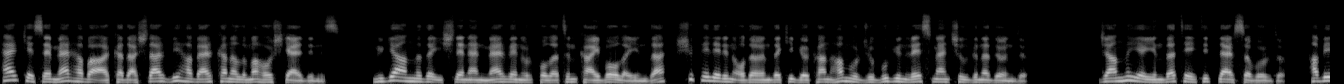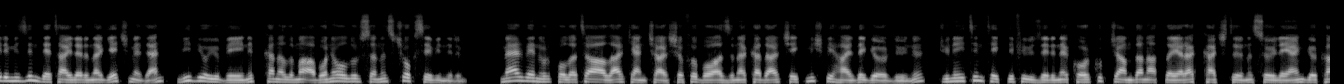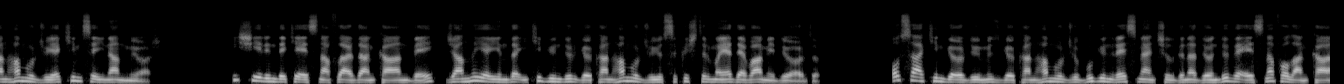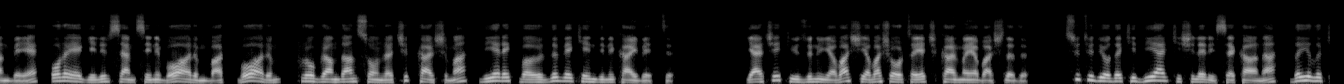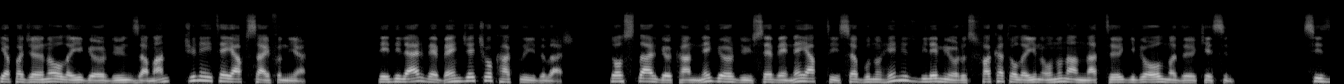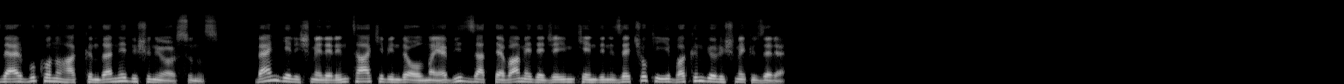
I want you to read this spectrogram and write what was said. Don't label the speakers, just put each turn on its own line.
Herkese merhaba arkadaşlar bir haber kanalıma hoş geldiniz. Müge Anlı'da işlenen Merve Nur Polat'ın kaybı olayında, şüphelerin odağındaki Gökhan Hamurcu bugün resmen çılgına döndü. Canlı yayında tehditler savurdu. Haberimizin detaylarına geçmeden, videoyu beğenip kanalıma abone olursanız çok sevinirim. Merve Nur Polat'ı ağlarken çarşafı boğazına kadar çekmiş bir halde gördüğünü, Cüneyt'in teklifi üzerine korkup camdan atlayarak kaçtığını söyleyen Gökhan Hamurcu'ya kimse inanmıyor. İş yerindeki esnaflardan Kaan Bey, canlı yayında iki gündür Gökhan Hamurcu'yu sıkıştırmaya devam ediyordu. O sakin gördüğümüz Gökhan Hamurcu bugün resmen çılgına döndü ve esnaf olan Kaan Bey'e, oraya gelirsem seni boğarım bak, boğarım, programdan sonra çık karşıma, diyerek bağırdı ve kendini kaybetti. Gerçek yüzünü yavaş yavaş ortaya çıkarmaya başladı. Stüdyodaki diğer kişiler ise Kaan'a, dayılık yapacağını olayı gördüğün zaman, Cüneyt'e yap sayfın ya. Dediler ve bence çok haklıydılar. Dostlar Gökhan ne gördüyse ve ne yaptıysa bunu henüz bilemiyoruz fakat olayın onun anlattığı gibi olmadığı kesin. Sizler bu konu hakkında ne düşünüyorsunuz? Ben gelişmelerin takibinde olmaya bizzat devam edeceğim kendinize çok iyi bakın görüşmek üzere.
